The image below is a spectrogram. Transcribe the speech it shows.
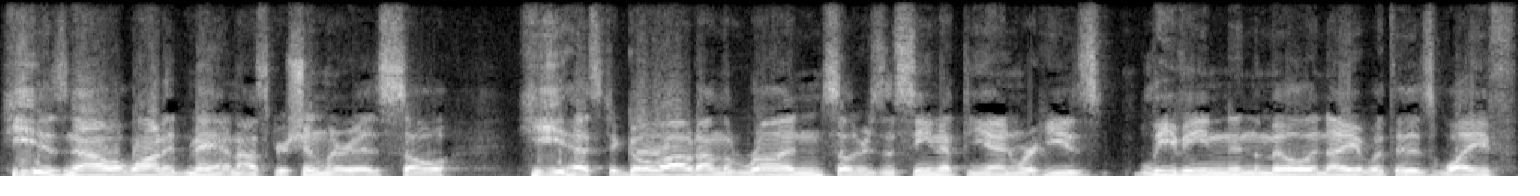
he is now a wanted man. Oskar Schindler is. So he has to go out on the run. So there's a scene at the end where he's leaving in the middle of the night with his wife,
